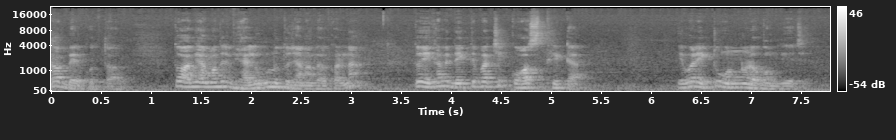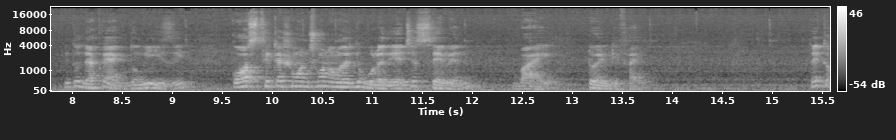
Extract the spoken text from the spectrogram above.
সব বের করতে হবে। তো আগে আমাদের ভ্যালুগুলো তো জানা দরকার না। তো এখানে দেখতে পাচ্ছি কস থিটা এবার একটু অন্যরকম দিয়েছে। কিন্তু দেখো একদমই ইজি কস থিটা সমান সমান আমাদেরকে বলে দিয়েছে সেভেন বাই টোয়েন্টি ফাইভ তাই তো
